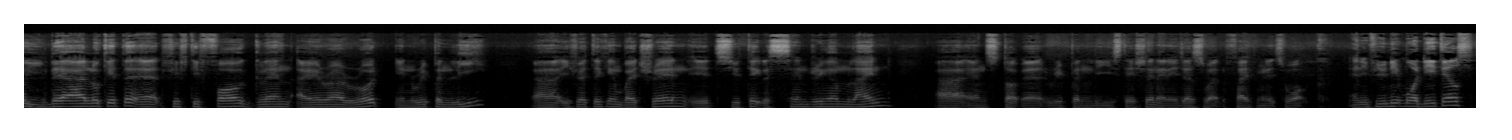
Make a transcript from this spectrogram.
sui. they are located at 54 Glen Eira Road in Ripponlea. Uh, if you're taking by train, it's you take the Sandringham line uh, and stop at Ripponlea station and it's just what five minutes walk. And if you need more details,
